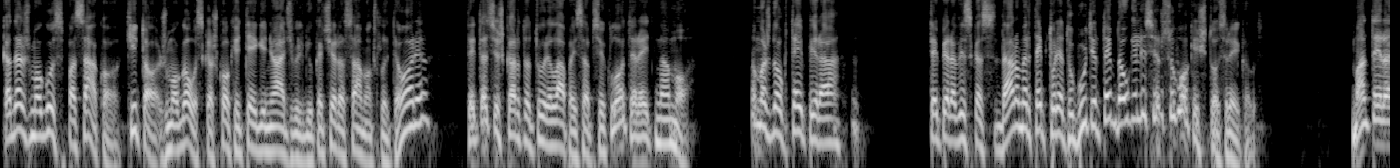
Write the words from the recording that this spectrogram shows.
kada žmogus pasako kito žmogaus kažkokio teiginio atžvilgių, kad čia yra samokslo teorija, tai tas iš karto turi lapais apsikloti ir eiti namo. Nu, maždaug taip yra, taip yra viskas darom ir taip turėtų būti ir taip daugelis ir suvokia šitos reikalus. Man tai yra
